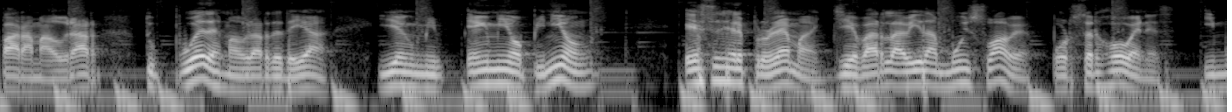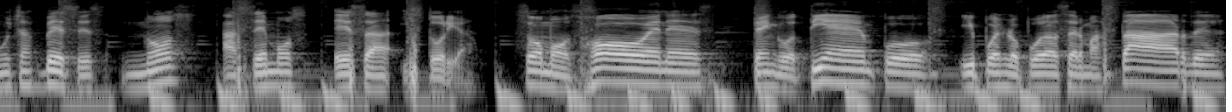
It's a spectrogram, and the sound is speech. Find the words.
para madurar. Tú puedes madurar desde ya. Y en mi, en mi opinión, ese es el problema, llevar la vida muy suave por ser jóvenes y muchas veces nos hacemos esa historia. Somos jóvenes, tengo tiempo y pues lo puedo hacer más tarde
